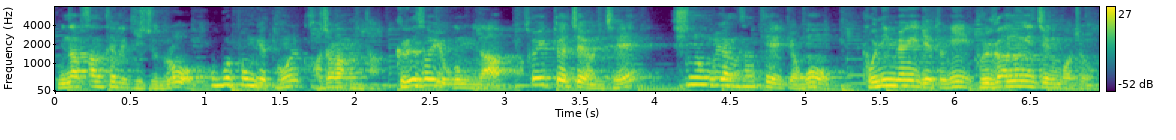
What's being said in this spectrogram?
미납 상태를 기준으로 쿠브폰 개통을 거절합니다. 그래서 요금 미납, 소액결제 연체, 신용불량 상태일 경우 본인 명의 개통이 불가능해지는 거죠.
